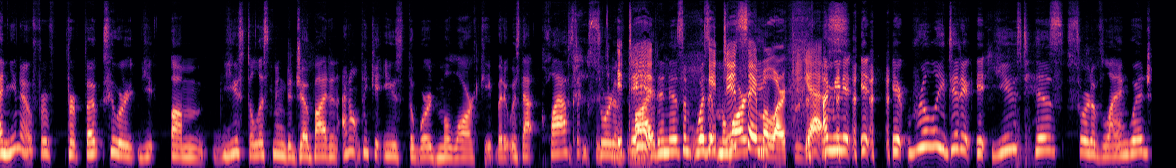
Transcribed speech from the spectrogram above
And you know, for for folks who are um, used to listening to Joe Biden, I don't think it used the word malarkey, but it was that classic sort of it Bidenism. Was it, it malarkey? It did say malarkey. Yes. I mean, it it it really did. It it used his sort of language,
